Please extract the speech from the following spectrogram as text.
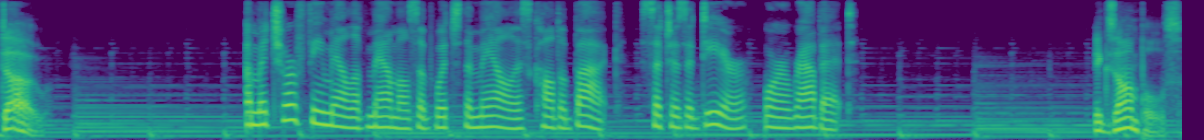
Doe A mature female of mammals of which the male is called a buck, such as a deer or a rabbit. Examples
